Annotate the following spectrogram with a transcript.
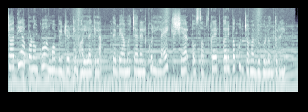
जदि आपण को आम भिडी भल लगा तेब आम चेल्क लाइक सेयार और सब्सक्राइब करने को जमा भी बुलां नहीं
